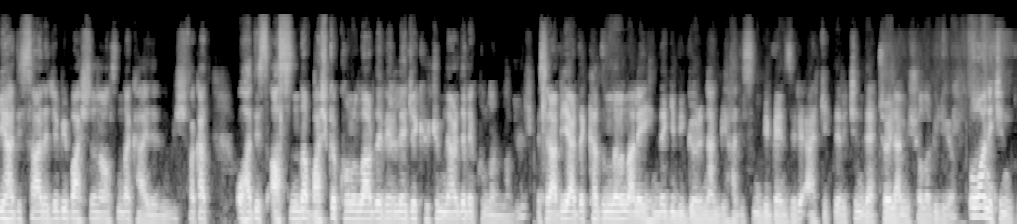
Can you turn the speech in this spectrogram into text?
bir hadis sadece bir başlığın altında kaydedilmiş. Fakat o hadis aslında başka konularda verilecek hükümlerde de kullanılabilir. Mesela bir yerde kadınların aleyhinde gibi görünen bir hadisin bir benzeri erkekler için de söylenmiş olabiliyor. O an için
